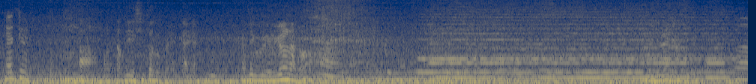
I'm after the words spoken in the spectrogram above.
हां हे ठेव. हा मग आपली एसी चालू करा काय काय ते वेगळं हो हा. हा.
